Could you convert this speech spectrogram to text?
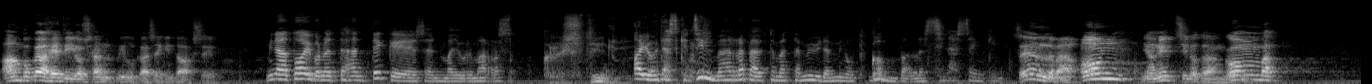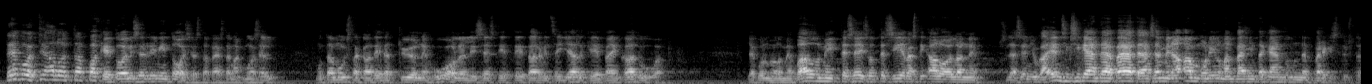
Ampukaa heti, jos hän vilkaiseekin taakseen. Minä toivon, että hän tekee sen, majuri Marras. Kristin. Ajoit äsken silmään räpäyttämättä myydä minut Gomballe sinä senkin. Selvä on, ja nyt sidotaan gomba. Te voitte aloittaa paketoimisen rivin toisesta päästä, mademoiselle. Mutta muistakaa tehdä työnne huolellisesti, ettei tarvitse jälkeenpäin katua. Ja kun me olemme valmiit, te seisotte sievästi aloillanne, sillä sen, joka ensiksi kääntää päätään, sen minä ammun ilman vähintäkään tunnevärkistystä.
